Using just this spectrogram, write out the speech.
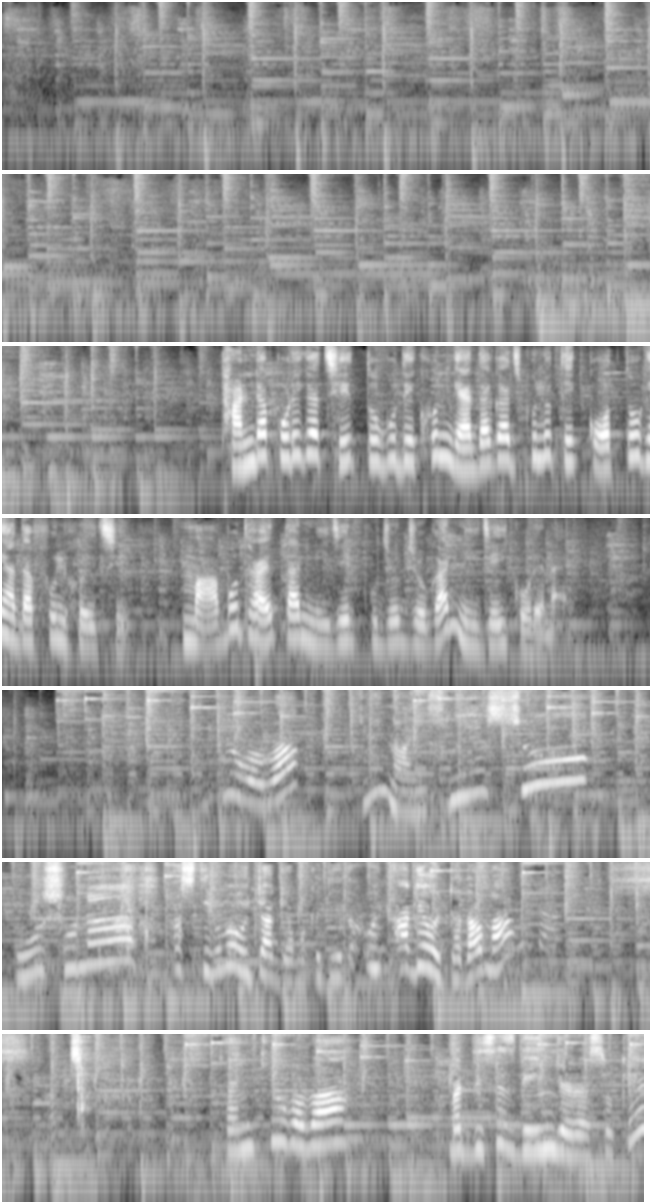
ঠান্ডা পড়ে গেছে, তবু দেখুন গাঁদা গাছগুলোতে কত গাঁদা ফুল হয়েছে। মা বোধহয় তার নিজের পুজোর জোগাড় নিজেই করে নেয়। বাবা, তুমি নাইফ নিয়ে এসছো? ও সোনা, আসতে বাবা, ওইটা আগে আমাকে দিয়ে দাও। ওই আগে ওইটা দাও, মা। আচ্ছা। থ্যাংক ইউ বাবা। But this is dangerous okay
